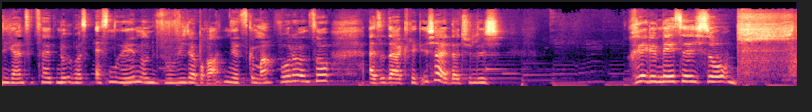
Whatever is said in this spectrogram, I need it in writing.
die ganze Zeit nur übers Essen reden und wo wie der Braten jetzt gemacht wurde und so. Also da kriege ich halt natürlich regelmäßig so, pff,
